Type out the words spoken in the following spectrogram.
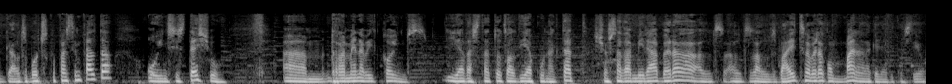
que els vots que facin falta, o, insisteixo, um, remena bitcoins i ha d'estar tot el dia connectat. Això s'ha de mirar a veure els, els, els bytes, a veure com van en aquella habitació.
